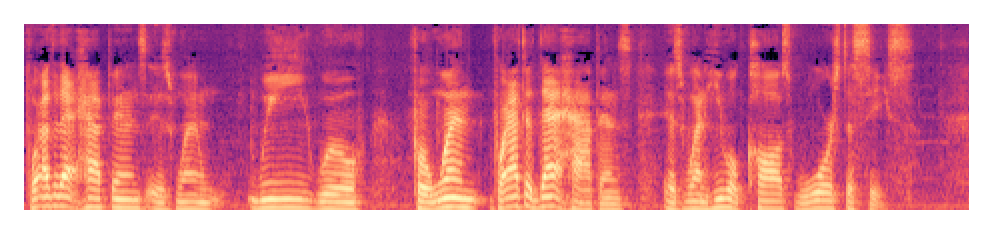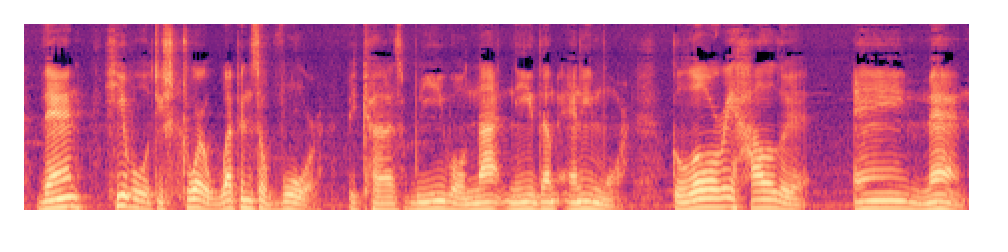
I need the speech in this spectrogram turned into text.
For after that happens is when we will for when for after that happens is when he will cause wars to cease. Then he will destroy weapons of war because we will not need them anymore. Glory, hallelujah. Amen.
